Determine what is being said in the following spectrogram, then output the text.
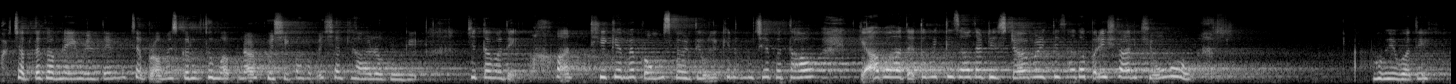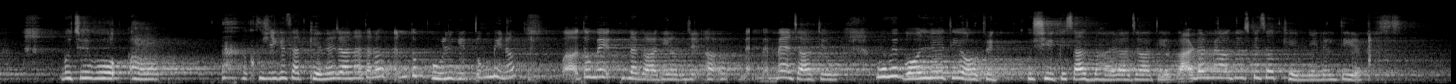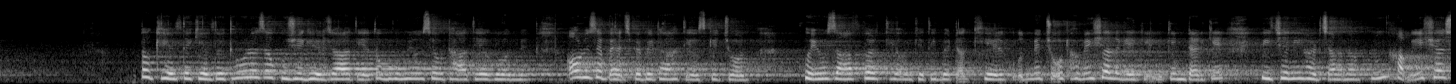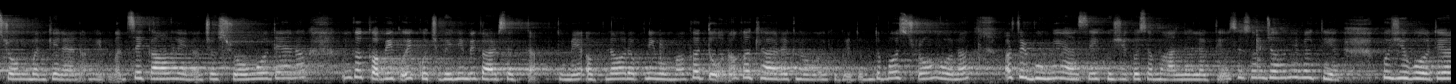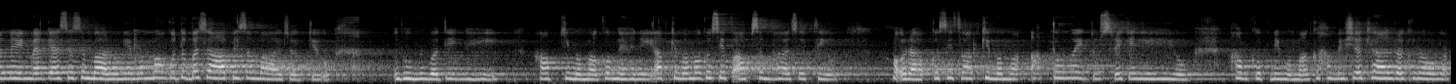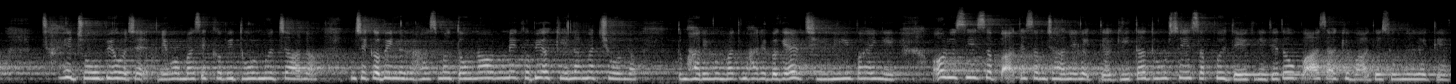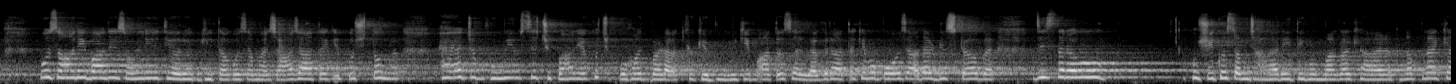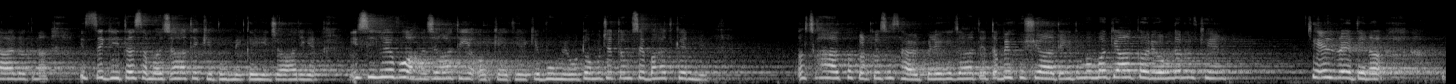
पर जब तक हम नहीं मिलते मुझसे प्रॉमिस करो तुम अपना और खुशी का हमेशा ख्याल रखोगे। गीता बोती हाँ ठीक है मैं प्रॉमिस करती हूँ लेकिन मुझे बताओ क्या बात है? तुम इतनी ज़्यादा डिस्टर्ब और इतनी ज़्यादा परेशान क्यों हो? मम्मी बोती मुझे वो आ, खुशी के साथ खेलने जाना था ना मैंने तो भूल गई। तुम भी ना बातों में लगा दिया मुझे। आ, मैं, मैं जाती हूँ। वो मैं बॉल लेती है और फिर खुशी के साथ बाहर आ जाती है। गार्डन में आके उसके साथ खेलने लगती है। तो खेलते खेलते थोड़ा सा खुशी घिर जाती है। तो भूमि उसे उठाती है गोद में और उसे बेंच पे बिठाती है उसकी चोट। वो यूँ साफ़ करती है और कहती बेटा खेल कूद में चोट हमेशा लगेगी लेकिन डर के पीछे नहीं हट जाना। हम्म, हमेशा स्ट्रॉन्ग बन के रहना। हिम्मत से काम लेना। जो स्ट्रॉन्ग होते हैं ना उनका कभी कोई कुछ भी नहीं बिगाड़ सकता। तुम्हें अपना और अपनी मम्मा का दोनों का ख्याल रखना होगा क्योंकि तुम तो बहुत स्ट्रॉन्ग हो ना और फिर भूमि ऐसे ही खुशी को संभालने लगती है उसे समझाने लगती है। खुशी बोलती है नहीं मैं कैसे संभालूँगी? मम्मा को तो बस आप ही संभाल सकती हो। भूमि बोलती नहीं आपकी मम्मा को मैं नहीं आपकी मम्मा को सिर्फ़ आप संभाल सकती हो। और आपको सिर्फ़ आपकी मम्मा, आप दोनों एक दूसरे के लिए ही हो। आपको अपनी मम्मा का हमेशा ख्याल रखना होगा। चाहे जो भी हो जाए, अपनी मम्मा से कभी दूर मत जाना, उनसे कभी नाराज़ मत होना और उन्हें कभी अकेला मत छोड़ना। तुम्हारी मम्मा तुम्हारे बगैर जी नहीं पाएँगी। और उसे ये सब बातें समझाने लगती है। गीता दूर से ये सब कुछ देख रही थी तो वो पास आके बातें सुनने लगती है। वो सारी बातें सुन ली थी और अब गीता को समझ आ जाता है कि कुछ तो है जो भूमि उससे छुपा रही है। कुछ बहुत बड़ा, क्योंकि भूमि की बातों से लग रहा था कि वो बहुत ज़्यादा डिस्टर्ब है। जिस तरह वो खुशी को समझा रही थी, मम्मा का ख्याल रखना, अपना ख्याल रखना, इससे गीता समझ आती कि भूमि कहीं जा रही है। इसीलिए वो आ जाती है और कहती है कि, भूमि उठो, मुझे तुमसे बात करनी उसका हाथ पकड़ के उसे साइड पे लेके जाते तभी खुशी आती है कि तो मम्मा क्या कर रहे हो? हम दोनों खेल खेल रहे थे ना।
